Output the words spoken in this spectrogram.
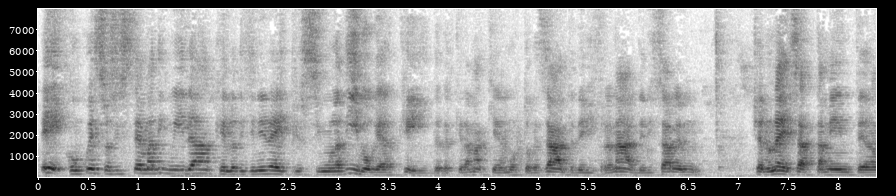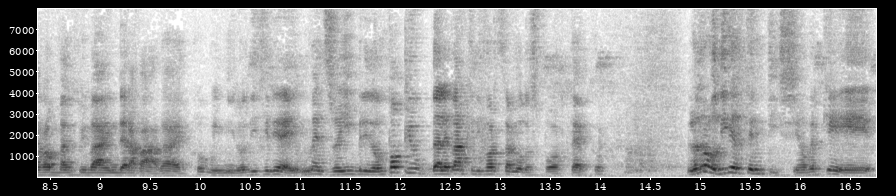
e con questo sistema di guida che lo definirei più simulativo che arcade, perché la macchina è molto pesante, devi frenare, devi stare cioè non è esattamente una roba in cui va in derapata, ecco, quindi lo definirei un mezzo ibrido, un po' più dalle parti di Forza Motorsport, ecco. Lo trovo divertentissimo perché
